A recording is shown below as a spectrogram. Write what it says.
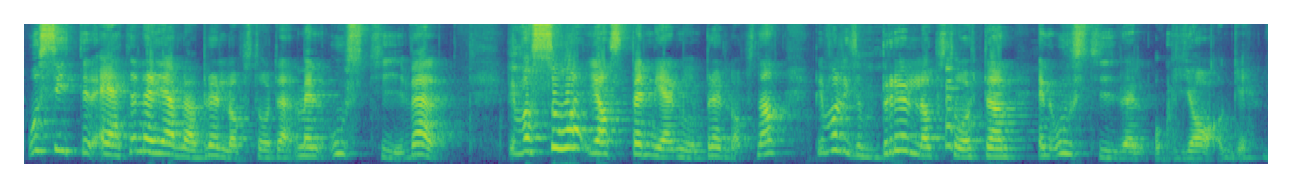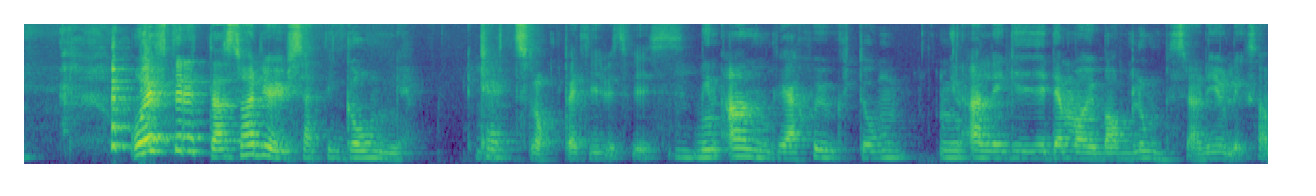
och sitter och äter den här jävla bröllopstårtan med en osthyvel. Det var så jag spenderade min bröllopsnatt. Det var liksom bröllopstårtan, en osthyvel och jag. Och efter detta så hade jag ju satt igång kretsloppet givetvis. Min andliga sjukdom, min allergi, den var ju bara blomstrade ju liksom.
